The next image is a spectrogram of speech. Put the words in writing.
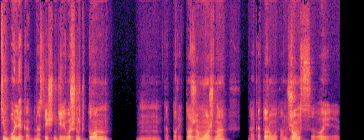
Тем более, как бы на следующей неделе Вашингтон, который тоже можно, да, которому там Джонс, ой,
